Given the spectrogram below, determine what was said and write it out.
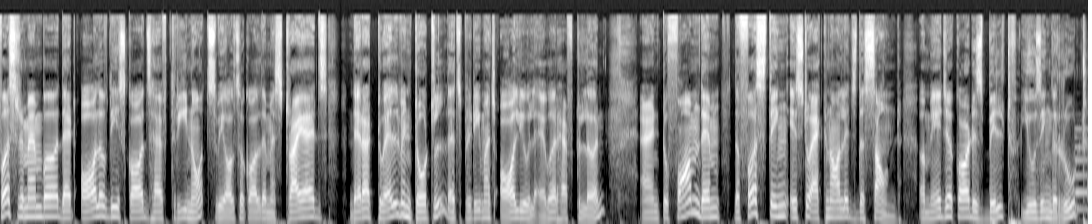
First, remember that all of these chords have three notes. We also call them as triads. There are 12 in total. That's pretty much all you'll ever have to learn. And to form them, the first thing is to acknowledge the sound. A major chord is built using the root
